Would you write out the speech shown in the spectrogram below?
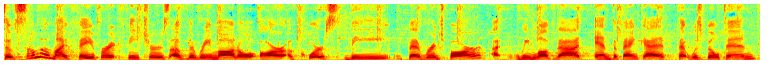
So some of my favorite features of the remodel are, of course, the beverage bar. We love that. And the banquette that was built in.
